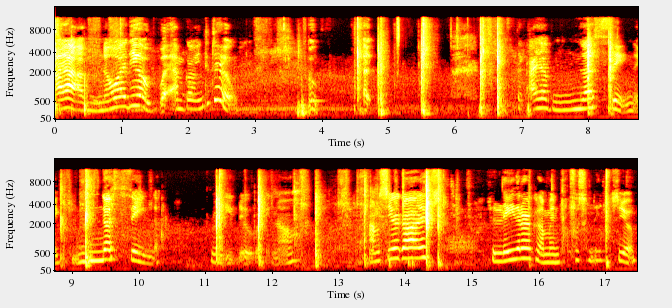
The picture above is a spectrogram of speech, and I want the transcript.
I have no idea what I'm going to do. Ooh. Uh, I have nothing, like nothing really do right now. I'm see you guys later because I'm going to put something. See you.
